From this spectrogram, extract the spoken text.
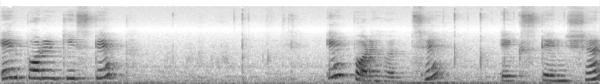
এরপরের কি স্টেপ এরপরে হচ্ছে এক্সটেনশন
